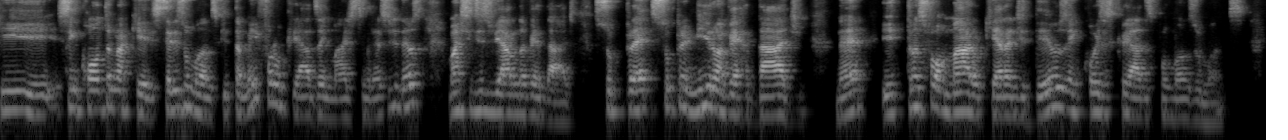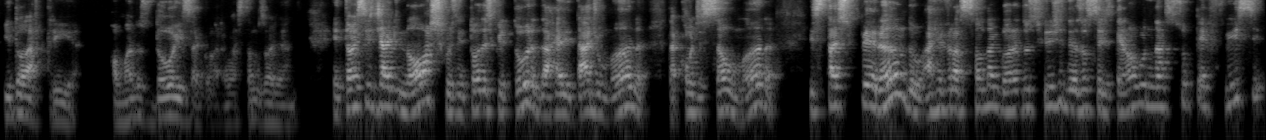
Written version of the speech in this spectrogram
que se encontra naqueles seres humanos que também foram criados à imagem e semelhança de Deus, mas se desviaram da verdade, suprimiram a verdade, né? E transformaram o que era de Deus em coisas criadas por mãos humanas. Idolatria. Romanos 2 agora, nós estamos olhando. Então, esses diagnósticos em toda a escritura da realidade humana, da condição humana, está esperando a revelação da glória dos filhos de Deus. Ou seja, tem algo na superfície,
